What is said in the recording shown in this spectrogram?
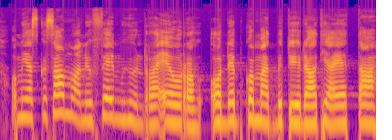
om jag ska samla nu 500 euro och det kommer att betyda att jag äter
